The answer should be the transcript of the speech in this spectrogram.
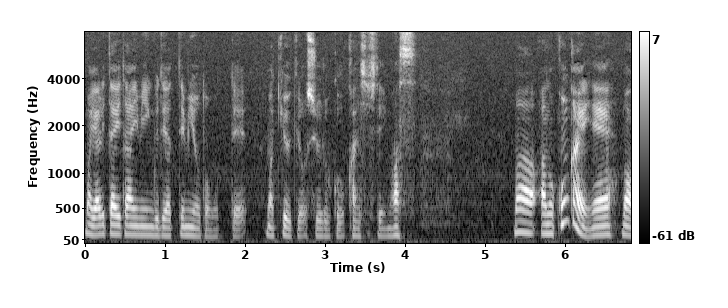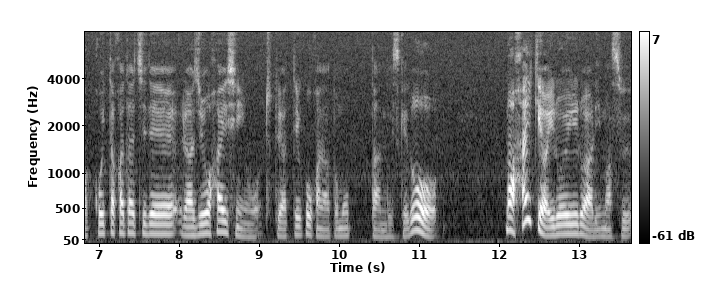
まあ、やりたいタイミングでやってみようと思って、まあ、急遽収録を開始しています。まあ、あの今回ね、まあ、こういった形でラジオ配信をちょっとやっていこうかなと思ったんですけど、まあ、背景はいろいろあります。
